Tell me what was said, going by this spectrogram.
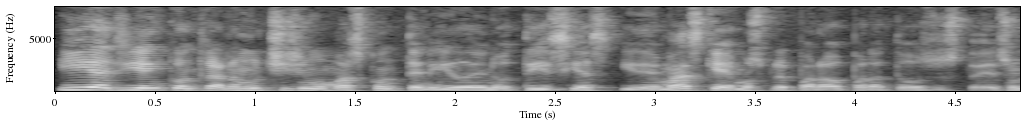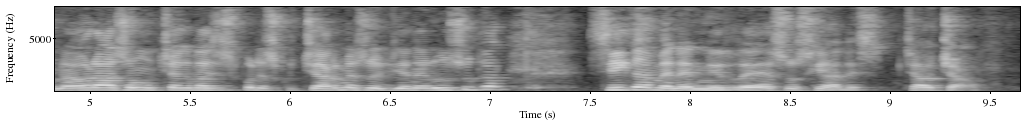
y allí encontrarán muchísimo más contenido de noticias y demás que hemos preparado para todos ustedes. Un abrazo, muchas gracias por escucharme. Soy Jenner Usuga. Síganme en mis redes sociales. Chao, chao.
